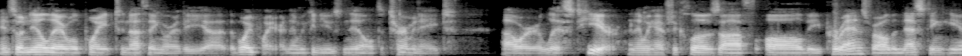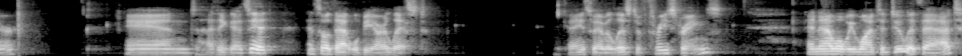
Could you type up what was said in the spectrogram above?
And so nil there will point to nothing or the, uh, the void pointer, and then we can use nil to terminate our list here. And then we have to close off all the parens for all the nesting here. And I think that's it. And so that will be our list. Okay, so we have a list of three strings. And now what we want to do with that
